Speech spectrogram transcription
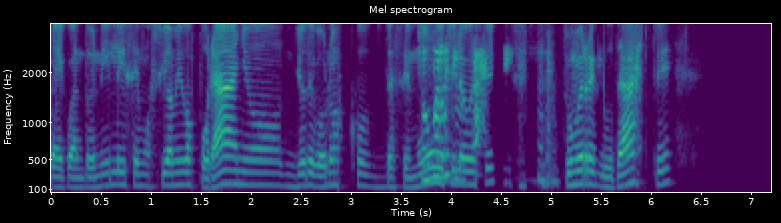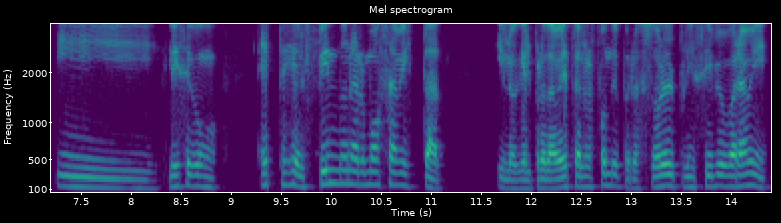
eh, cuando Neil le dice hemos sido amigos por años, yo te conozco desde hace mucho, tú me reclutaste, y le dice como, este es el fin de una hermosa amistad. Y lo que el protagonista le responde, pero es solo el principio para mí.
